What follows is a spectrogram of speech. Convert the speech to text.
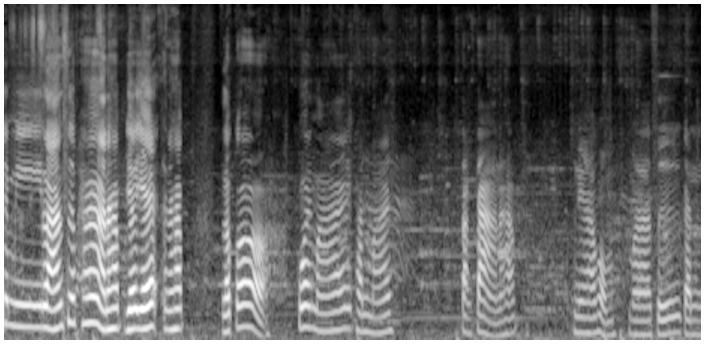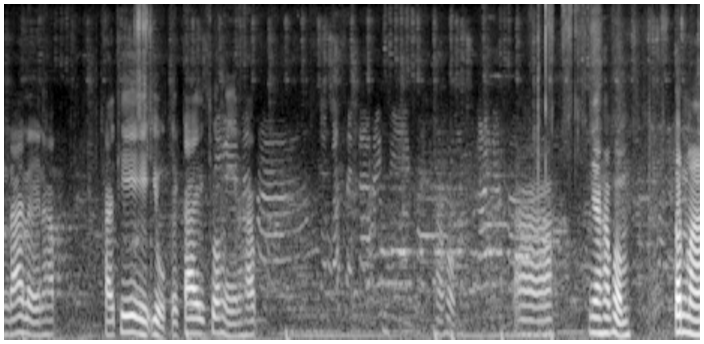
จะมีร้านเสื้อผ้านะครับ เยอะแยะนะครับ แล้วก็ กล้วยไม้พันไม้ต่างๆนะครับ เนี่ยครับผมมาซื้อกันได้เลยนะครับ ใครที่อยู่ใกล้ๆช่วงนี้นะครับครับผมเนี่ยครับผมต้นไม้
